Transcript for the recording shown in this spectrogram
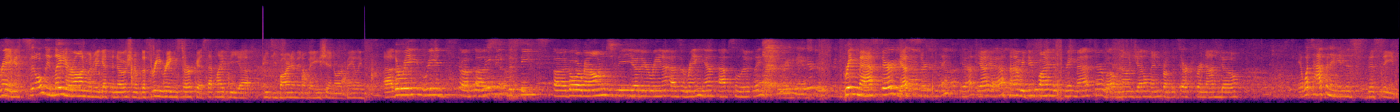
ring. It's only later on when we get the notion of the three ring circus. That might be a P.T. Barnum innovation or Bailey. Uh, the ring, ring uh, uh, seat, the seats uh, go around the, uh, the arena as a ring. Yeah, absolutely. The ringmaster. Ringmaster, yes, certainly. Yeah, yeah, yeah. we do find this ringmaster, well-known gentleman from the Cirque Fernando. What's happening in this this scene,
